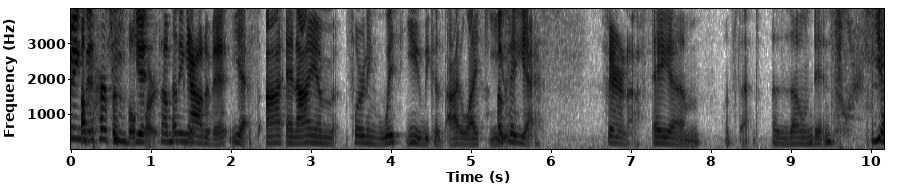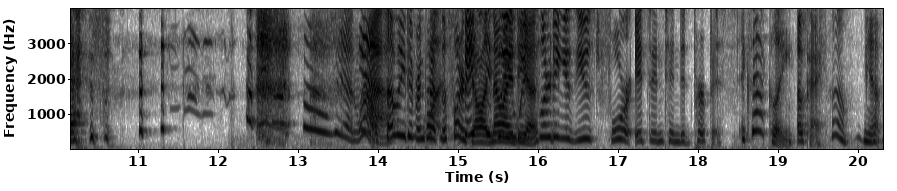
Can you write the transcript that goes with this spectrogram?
doing A this purposeful to get flirt. Something out of it. yes, I and I am flirting with you because I like you. Okay, yes. Fair enough. A um, what's that? A zoned in flirt. Yes. Oh man, wow, Yeah. so many different types of flirts. Y'all had no idea. when flirting is used for its intended purpose. exactly. Okay. Oh, yep.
